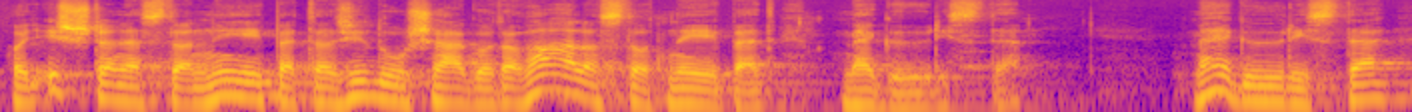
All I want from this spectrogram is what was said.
hogy Isten ezt a népet, a zsidóságot, a választott népet megőrizte. Megőrizte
